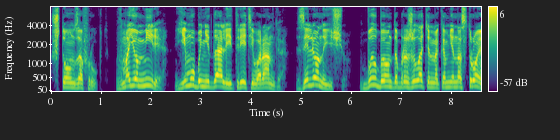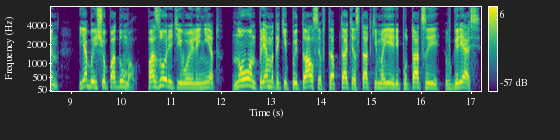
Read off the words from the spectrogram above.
что он за фрукт. В моем мире ему бы не дали и третьего ранга. Зеленый еще. Был бы он доброжелательно ко мне настроен, я бы еще подумал, позорить его или нет. Но он прямо-таки пытался втоптать остатки моей репутации в грязь.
